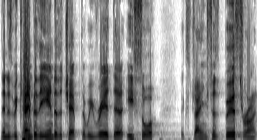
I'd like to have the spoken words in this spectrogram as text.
Then, as we came to the end of the chapter, we read that Esau exchanged his birthright,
